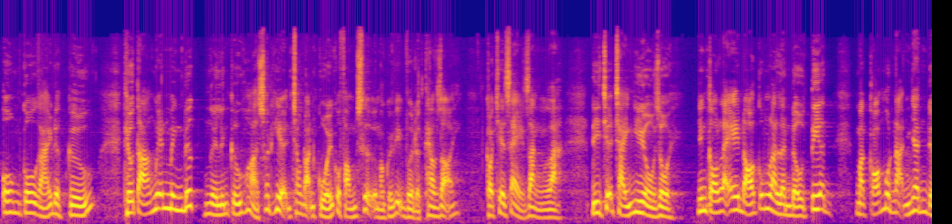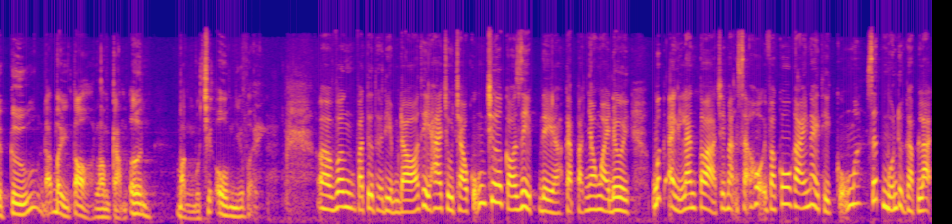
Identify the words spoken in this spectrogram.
ôm cô gái được cứu. Thiếu tá Nguyễn Minh Đức, người lính cứu hỏa xuất hiện trong đoạn cuối của phóng sự mà quý vị vừa được theo dõi. Có chia sẻ rằng là đi chữa cháy nhiều rồi, nhưng có lẽ đó cũng là lần đầu tiên mà có một nạn nhân được cứu đã bày tỏ lòng cảm ơn bằng một chiếc ôm như vậy. À, vâng, và từ thời điểm đó thì hai chú cháu cũng chưa có dịp để gặp mặt nhau ngoài đời. Bức ảnh lan tỏa trên mạng xã hội và cô gái này thì cũng rất muốn được gặp lại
